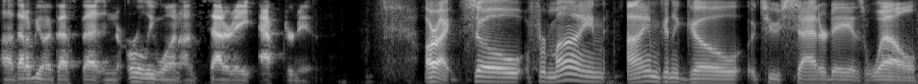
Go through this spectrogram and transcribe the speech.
Uh, that'll be my best bet an early one on Saturday afternoon. All right. So for mine, I am going to go to Saturday as well.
